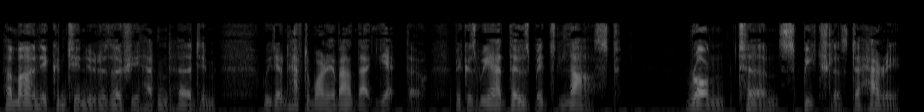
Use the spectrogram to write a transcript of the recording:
Hermione continued as though she hadn't heard him. We don't have to worry about that yet, though, because we add those bits last. Ron turned, speechless, to Harry,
